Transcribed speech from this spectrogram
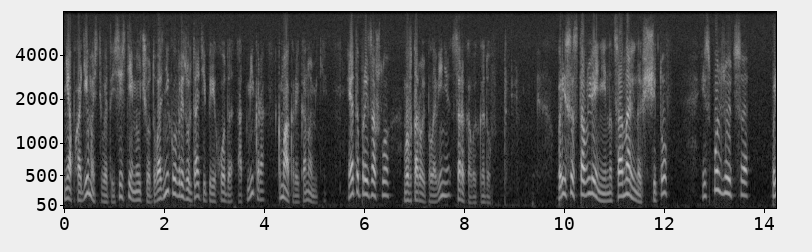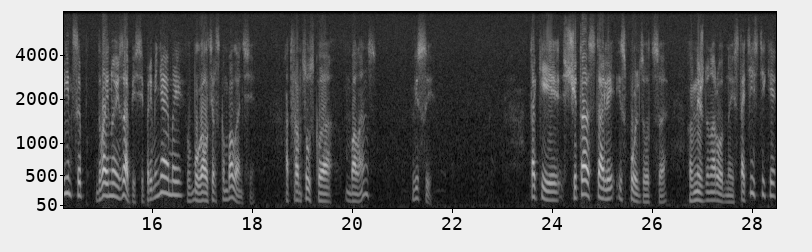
Необходимость в этой системе учета возникла в результате перехода от микро к макроэкономике. Это произошло во второй половине 40-х годов. При составлении национальных счетов используется принцип двойной записи, применяемый в бухгалтерском балансе. От французского «баланс» – весы. Такие счета стали использоваться в международной статистике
